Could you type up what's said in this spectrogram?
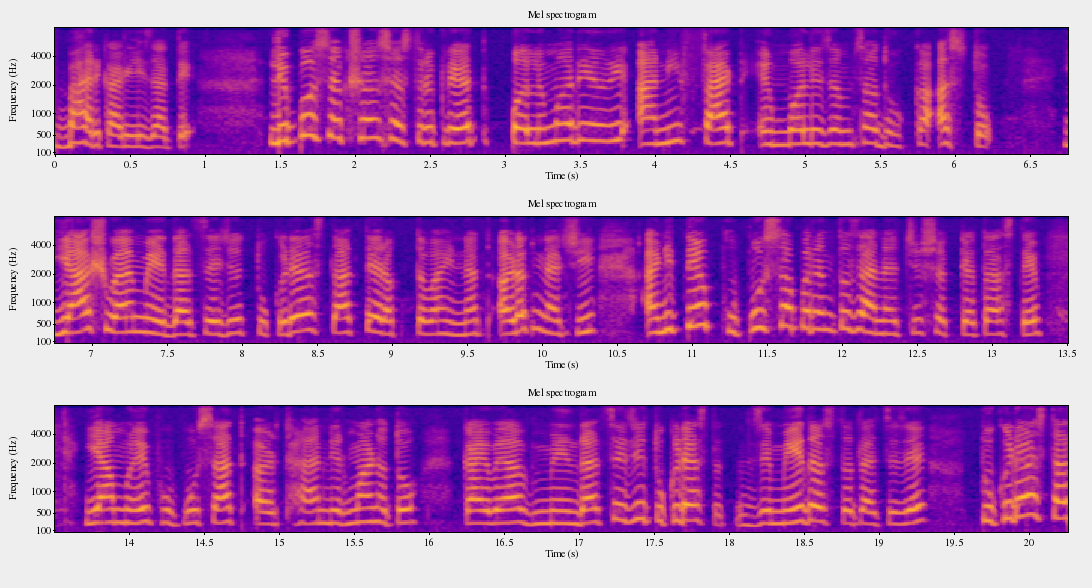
बाहेर काढली जाते. लिपोसेक्शन शस्त्रक्रियेत पल्मरिनरी आणि फॅट एम्बोलिझमचा धोका असतो. याशिवाय मेदाचे जे तुकडे असतात ते रक्तवाहिन्यात अडकण्याची आणि ते फुफ्फुसापर्यंत जाण्याची शक्यता असते. यामुळे फुफ्फुसात अडथळा निर्माण होतो. काही वेळा मेंदाचे जे तुकडे असतात जे मेद असतं त्याचे जे तुकडे असतात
